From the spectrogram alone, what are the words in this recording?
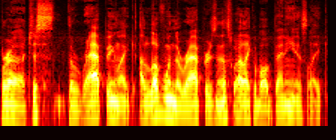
bruh, just the rapping. Like, I love when the rappers, and that's what I like about Benny is like,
